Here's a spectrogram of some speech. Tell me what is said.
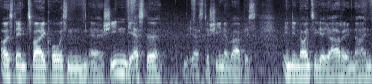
aus den zwei großen äh, Schienen. Die erste, die erste Schiene war bis in die 90er Jahre hinein.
